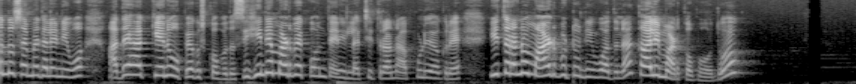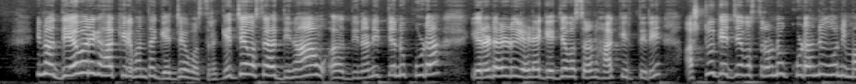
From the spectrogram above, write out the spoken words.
ಒಂದು ಸಮಯದಲ್ಲಿ ನೀವು ಅದೇ ಅಕ್ಕಿಯನ್ನು ಉಪಯೋಗಿಸ್ಕೋಬೋದು. ಸಿಹಿನೇ ಮಾಡಬೇಕು ಅಂತೇನಿಲ್ಲ ಚಿತ್ರಾನ್ನ, ಪುಳಿಯೋಗರೆ, ಈ ಥರನೂ ಮಾಡಿಬಿಟ್ಟು ನೀವು ಅದನ್ನು ಖಾಲಿ ಮಾಡ್ಕೋಬೋದು. ಇನ್ನು ದೇವರಿಗೆ ಹಾಕಿರುವಂಥ ಗೆಜ್ಜೆ ವಸ್ತ್ರ. ಗೆಜ್ಜೆ ವಸ್ತ್ರ ದಿನ ದಿನನಿತ್ಯನೂ ಕೂಡ ಎರಡೆರಡು ಎಳೆ ಗೆಜ್ಜೆ ವಸ್ತ್ರವನ್ನು ಹಾಕಿರ್ತೀರಿ. ಅಷ್ಟು ಗೆಜ್ಜೆ ವಸ್ತ್ರವನ್ನು ಕೂಡ ನೀವು ನಿಮ್ಮ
